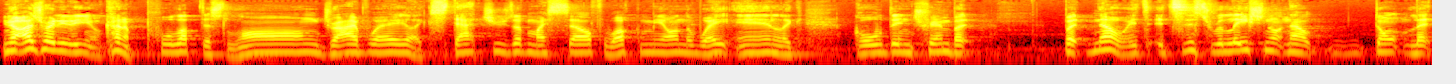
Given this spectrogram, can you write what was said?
You know, I was ready to, you know, kind of pull up this long driveway, like statues of myself welcome me on the way in, like golden trim. But, but no, it's, it's this relational. Now, don't let,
